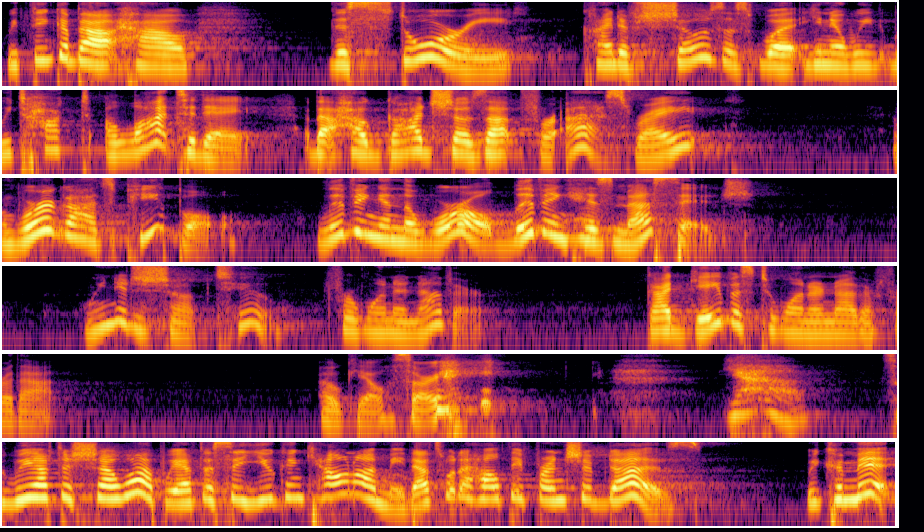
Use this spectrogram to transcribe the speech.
We think about how this story kind of shows us what, you know, we, we talked a lot today about how God shows up for us, right? And we're God's people living in the world, living his message we need to show up too for one another. God gave us to one another for that. Oh, sorry. yeah. So we have to show up. We have to say, You can count on me. That's what a healthy friendship does. We commit.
